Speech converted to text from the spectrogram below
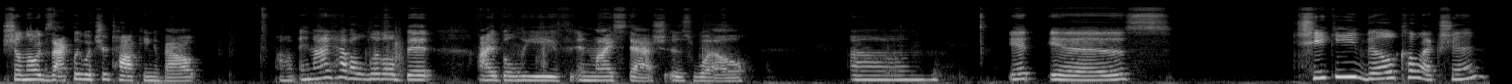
she'll know exactly what you're talking about. Um, and I have a little bit, I believe, in my stash as well. Um, it is Cheekyville Collection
